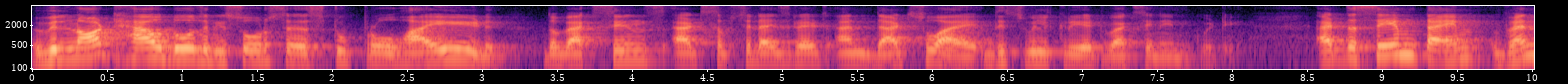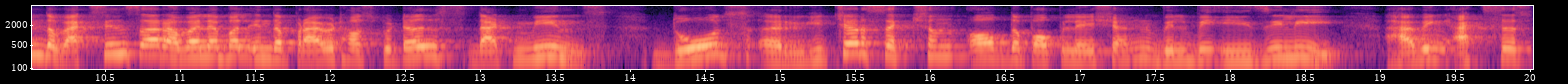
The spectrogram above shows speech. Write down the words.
will not have those resources to provide the vaccines at subsidized rates and that is why this will create vaccine inequity. At the same time, when the vaccines are available in the private hospitals, that means those uh, richer section of the population will be easily having access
